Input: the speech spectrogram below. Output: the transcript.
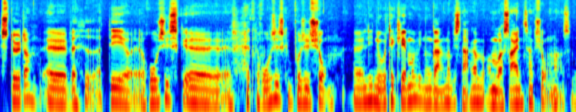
støtter, øh, hvad hedder det, øh, russiske, øh, den russiske position øh, lige nu. Det glemmer vi nogle gange, når vi snakker om vores egne sanktioner osv.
